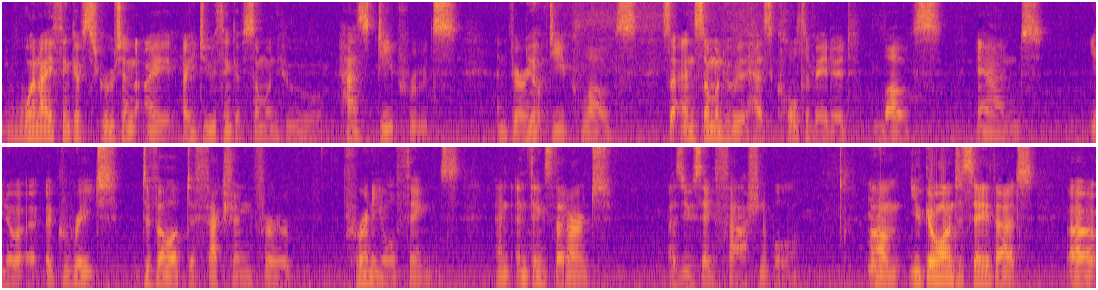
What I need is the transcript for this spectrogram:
When I think of Scruton, I, I do think of someone who has deep roots and very yeah. deep loves. So, and someone who has cultivated loves and, you know, a, a great developed affection for perennial things and, and things that aren't, as you say, fashionable. Yeah. Um, you go on to say that uh,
